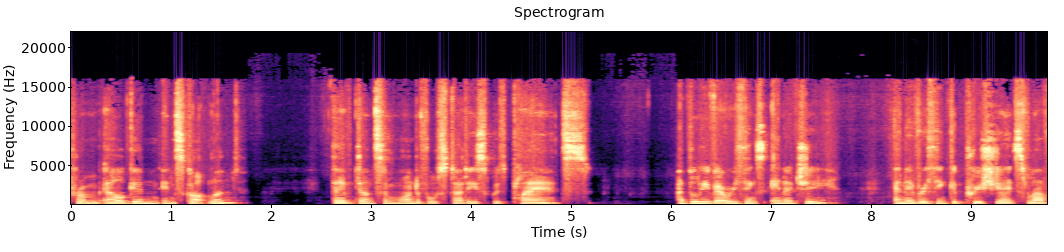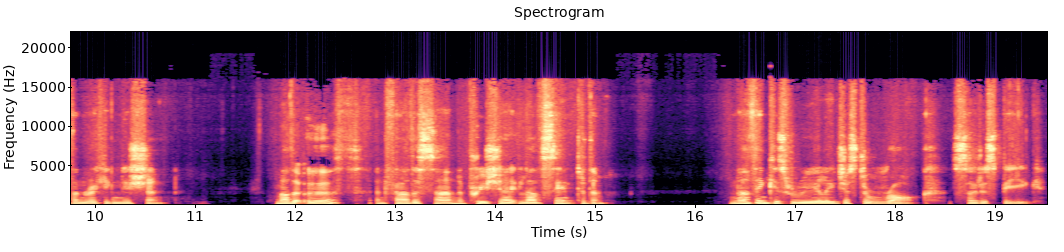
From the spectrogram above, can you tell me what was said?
from Elgin in Scotland They've done some wonderful studies with plants. I believe everything's energy and everything appreciates love and recognition. Mother Earth and Father Sun appreciate love sent to them. Nothing is really just a rock, so to speak.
